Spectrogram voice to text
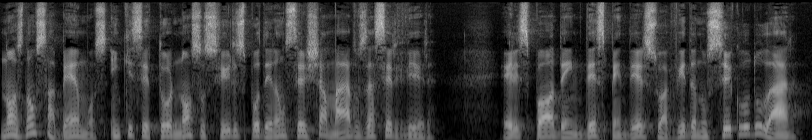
Nós não sabemos em que setor nossos filhos poderão ser chamados a servir. Eles podem despender sua vida no círculo do lar,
